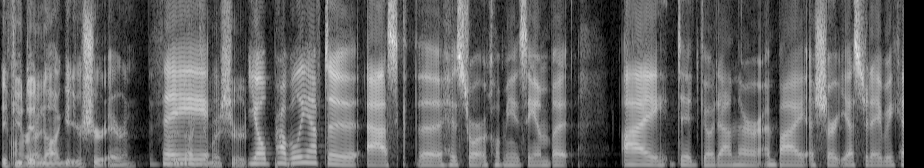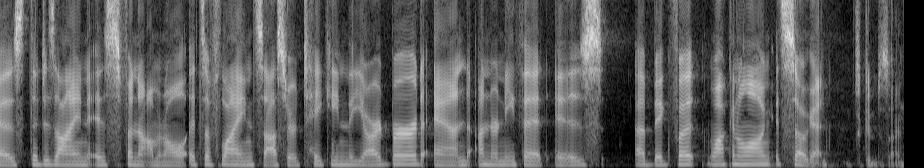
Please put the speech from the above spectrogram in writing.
if you did not get your shirt, Aaron. They, did not get my shirt. You'll probably have to ask the historical museum, but I did go down there and buy a shirt yesterday because the design is phenomenal. It's a flying saucer taking the yard bird, and underneath it is a Bigfoot walking along. It's so good. It's a good design.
